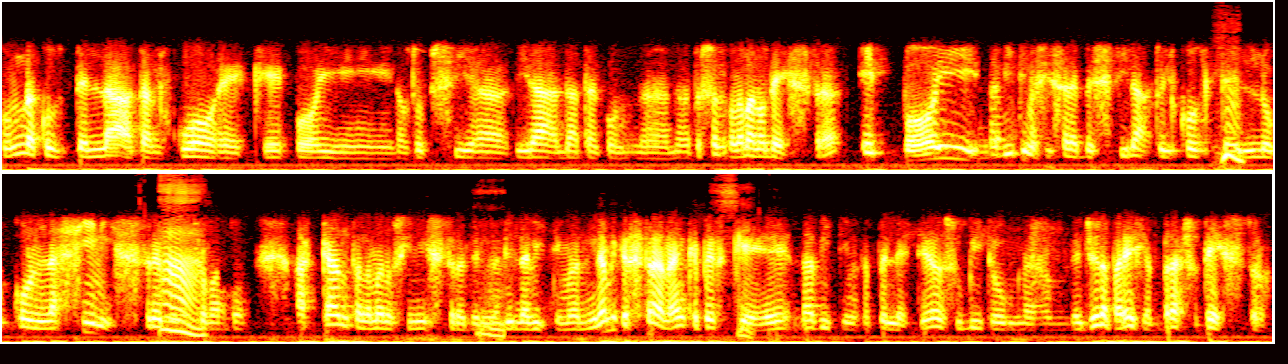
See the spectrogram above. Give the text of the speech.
Con una coltellata al cuore che poi l'autopsia dirà data con, da una persona con la mano destra e poi la vittima si sarebbe stilato il coltello con la sinistra Ah. trovato accanto alla mano sinistra della, della vittima. Una dinamica strana anche perché la vittima Cappelletti aveva subito una leggera paresi al braccio destro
